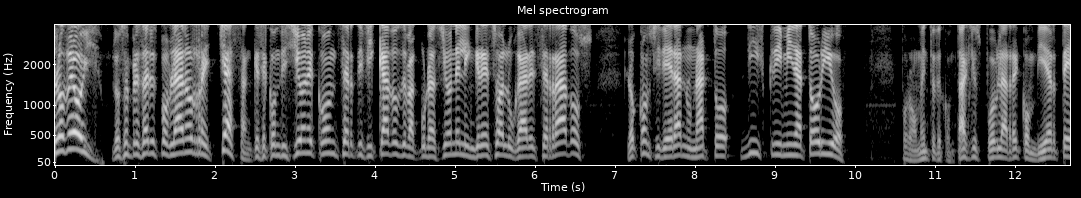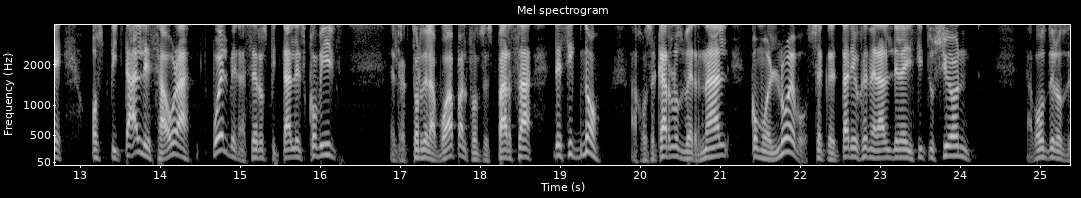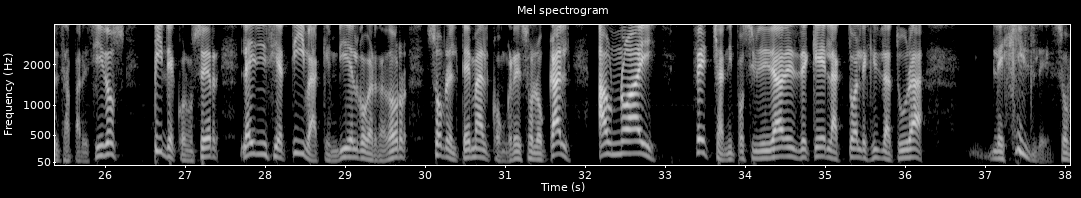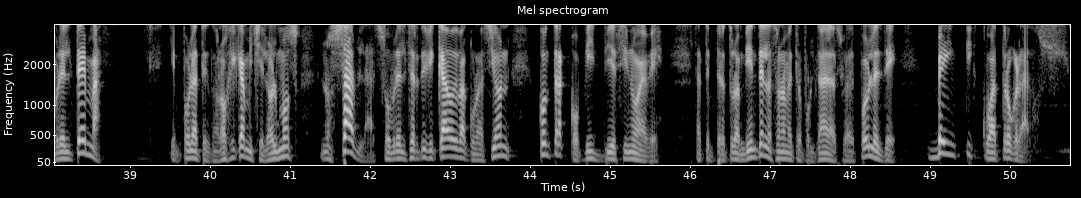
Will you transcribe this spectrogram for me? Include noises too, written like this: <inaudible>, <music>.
Lo de hoy, los empresarios poblanos rechazan que se condicione con certificados de vacunación el ingreso a lugares cerrados. Lo consideran un acto discriminatorio. Por aumento de contagios, Puebla reconvierte hospitales. Ahora vuelven a ser hospitales COVID. El rector de la UAP, Alfonso Esparza, designó a José Carlos Bernal como el nuevo secretario general de la institución. La voz de los desaparecidos pide conocer la iniciativa que envíe el gobernador sobre el tema al Congreso local. Aún no hay fecha ni posibilidades de que la actual legislatura legisle sobre el tema. Y en Puebla Tecnológica, Michel Olmos nos habla sobre el certificado de vacunación contra COVID-19. La temperatura ambiente en la zona metropolitana de la ciudad de Puebla es de 24 grados.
